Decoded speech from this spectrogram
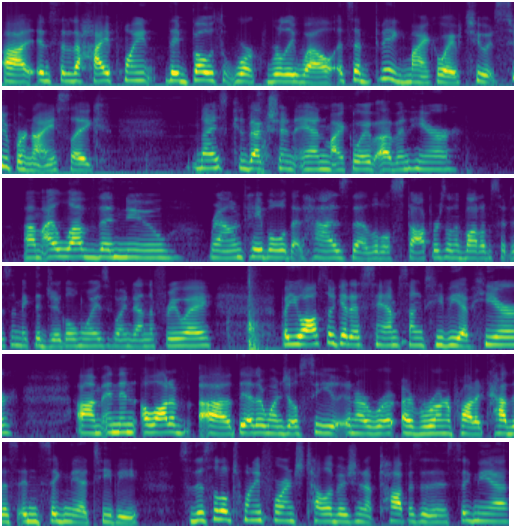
uh, instead of the high point. They both work really well. It's a big microwave too. It's super nice, like nice convection and microwave oven here. Um, I love the new round table that has the little stoppers on the bottom so it doesn't make the jiggle noise going down the freeway. But you also get a Samsung TV up here. Um, and then a lot of uh, the other ones you'll see in our, our, Verona product have this Insignia TV. So this little 24 inch television up top is an Insignia,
